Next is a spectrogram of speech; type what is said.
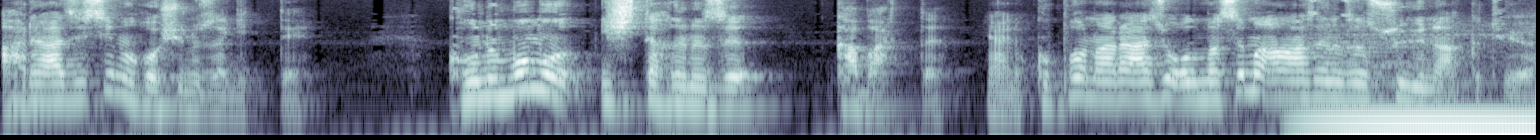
Arazisi mi hoşunuza gitti? Konumu mu iştahınızı kabarttı? Yani kupon arazi olması mı ağzınızın suyunu akıtıyor?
